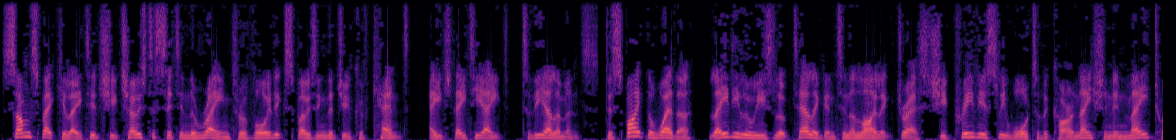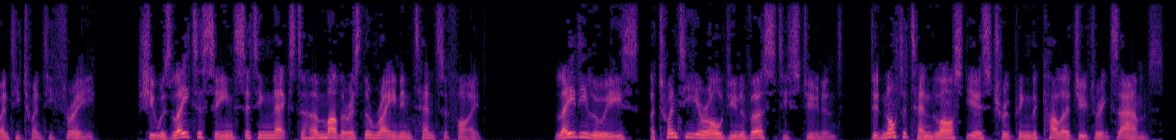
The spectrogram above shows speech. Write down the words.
Some speculated she chose to sit in the rain to avoid exposing the Duke of Kent, aged 88, to the elements. Despite the weather, Lady Louise looked elegant in a lilac dress she previously wore to the coronation in May 2023. She was later seen sitting next to her mother as the rain intensified. Lady Louise, a 20-year-old university student, did not attend last year's Trooping the Colour due to exams.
